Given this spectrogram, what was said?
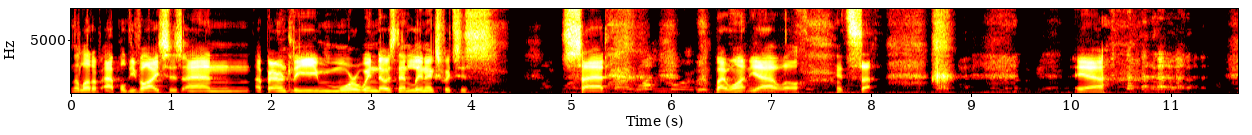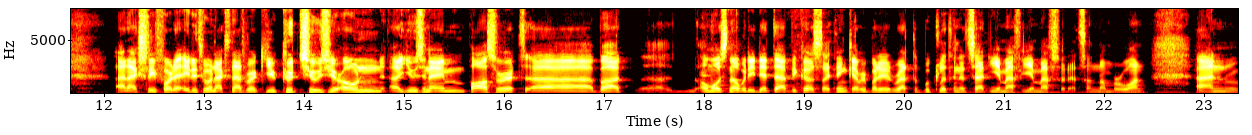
a lot of Apple devices, and apparently more Windows than Linux, which is sad. By one, By one yeah, well, it's uh, yeah. And actually, for the 802.1x network, you could choose your own uh, username password, uh, but uh, almost nobody did that because I think everybody read the booklet and it said EMF, EMF, so that's on number one. And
